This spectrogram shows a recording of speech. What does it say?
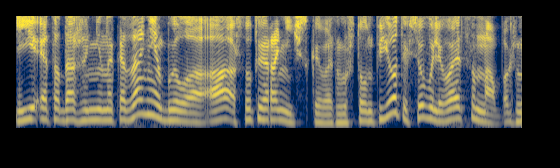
И это даже не наказание было, а что-то ироническое в этом, что он пьет, и все выливается на бок.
